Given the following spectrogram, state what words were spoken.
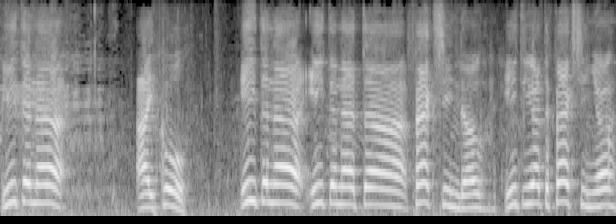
Ethan, uh, cool. Ethan, uh, Ethan at uh, vaccine though. Ethan, you at the vaccine, yo.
